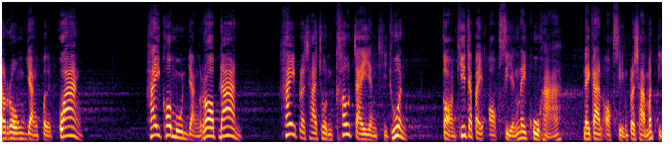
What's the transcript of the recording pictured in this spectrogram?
ณรงค์อย่างเปิดกว้าง ให้ข้อมูลอย่างรอบด้าน ให้ประชาชนเข้าใจอย่างถี่ถ้วน ก่อนที่จะไปออกเสียงในคูหา ในการออกเสียงประชามติ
